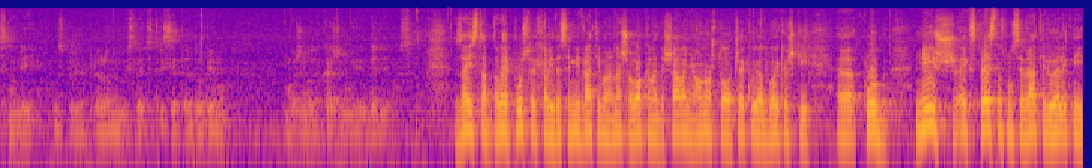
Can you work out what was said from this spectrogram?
smo mi uspeli da prelomimo i sledeće tri seta da dobijemo, možemo da kažemo i ubedljivo se. Zaista lep uspeh, ali da se mi vratimo na naša lokalna dešavanja, ono što očekuje od Bojkaški e, klub Niš. Ekspresno smo se vratili u elitni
